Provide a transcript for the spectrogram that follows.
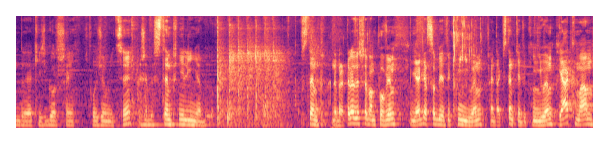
do jakiejś gorszej poziomicy, żeby wstępnie linia była. Taka wstępna. Dobra, teraz jeszcze Wam powiem, jak ja sobie wykminiłem, przynajmniej tak wstępnie wykminiłem, jak mam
